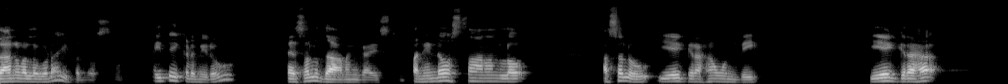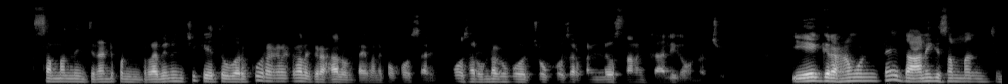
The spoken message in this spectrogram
దానివల్ల కూడా ఇబ్బంది వస్తూ అయితే ఇక్కడ మీరు పెసలు దానంగా ఇస్తూ పన్నెండవ స్థానంలో అసలు ఏ గ్రహం ఉంది? ఏ గ్రహ సంబంధించిన అంటే ఇప్పుడు రవి నుంచి కేతు వరకు రకరకాల గ్రహాలు ఉంటాయి మనకు ఒక్కోసారి. ఒక్కోసారి ఉండకపోవచ్చు ఒక్కోసారి పన్నెండవ స్థానం ఖాళీగా ఉండొచ్చు. ఏ గ్రహం ఉంటే దానికి సంబంధించిన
